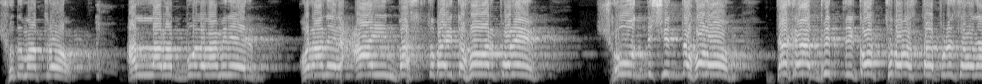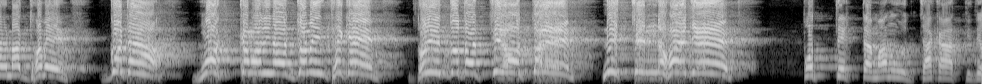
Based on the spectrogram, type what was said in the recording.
শুধুমাত্র আল্লাহ রব্বুল আলমিনের কোরআনের আইন বাস্তবায়িত হওয়ার পরে সুদ নিষিদ্ধ হলো ডাকাত ভিত্তিক অর্থ ব্যবস্থা পরিচালনার মাধ্যমে গোটা মক্কা মদিনার জমিন থেকে দরিদ্রতা চিরতরে নিশ্চিন্ন হয়ে যে প্রত্যেকটা মানুষ জাকাত দিতে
